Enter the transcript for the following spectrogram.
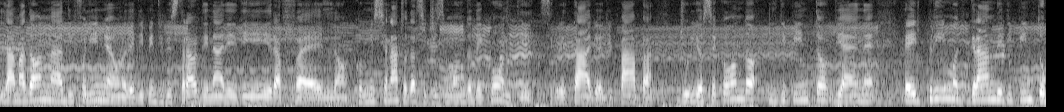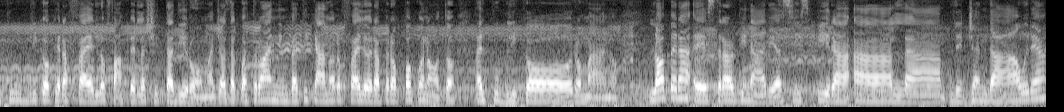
La Madonna di Foligno è uno dei dipinti più straordinari di Raffaello. Commissionato da Sigismondo dei Conti, segretario di Papa Giulio II, il dipinto viene è il primo grande dipinto pubblico che Raffaello fa per la città di Roma. Già da quattro anni in Vaticano Raffaello era però poco noto al pubblico romano. L'opera è straordinaria, si ispira alla leggenda aurea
